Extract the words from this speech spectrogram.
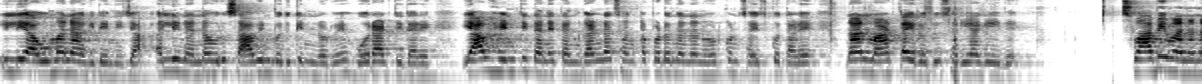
ಇಲ್ಲಿ ಅವಮಾನ ಆಗಿದೆ ನಿಜ. ಅಲ್ಲಿ ನನ್ನವರು ಸಾವಿನ ಬದುಕಿನ ನಡುವೆ ಹೋರಾಡ್ತಿದ್ದಾರೆ. ಯಾವ ಹೆಂಡತಿ ತಾನೇ ತನ್ನ ಗಂಡ ಸಂಕಟ ಪಡೋದನ್ನು ನೋಡ್ಕೊಂಡು ಸಹಿಸ್ಕೋತಾಳೆ. ನಾನು ಮಾಡ್ತಾ ಇರೋದು ಸರಿಯಾಗೇ ಇದೆ. ಸ್ವಾಭಿಮಾನನ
